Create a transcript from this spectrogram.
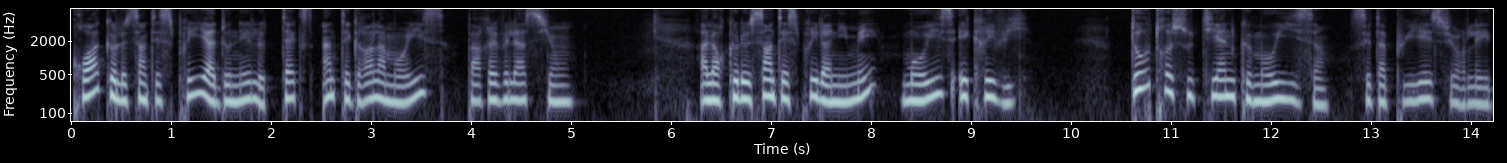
croient que le Saint-Esprit a donné le texte intégral à Moïse par révélation. Alors que le Saint-Esprit l'animait, Moïse écrivit. D'autres soutiennent que Moïse s'est appuyé sur les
